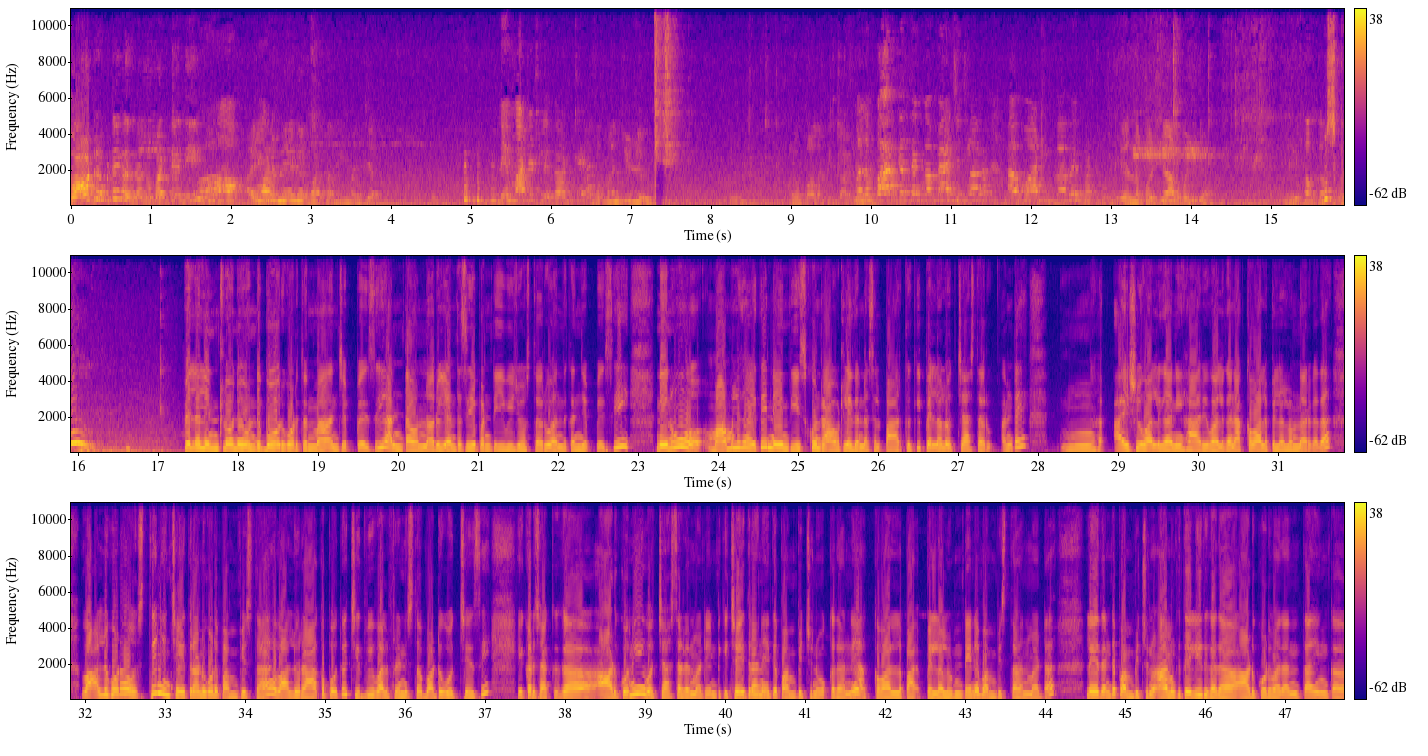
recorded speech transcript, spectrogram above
వాటర్ ఒకటే కదా నువ్వు పట్టేది? నేనే మాట్లాడలేదు అంటే? మంచి మనం పార్క్ వెళ్తాం కదా మ్యాజిక్ లాగా ఆ వాటికి కావే పట్టుకుంటాం. నిన్న పొట్టాలు పట్టాం పిల్లలు ఇంట్లోనే ఉండి బోర్ కొడుతుంది మా అని చెప్పేసి అంటా ఉన్నారు. ఎంతసేపు అని టీవీ చూస్తారు అందుకని చెప్పేసి నేను మామూలుగా అయితే నేను తీసుకొని రావట్లేదండి అసలు పార్క్కి. పిల్లలు వచ్చేస్తారు. అంటే ఐషు వాళ్ళు కానీ హారి వాళ్ళు కానీ అక్క వాళ్ళ పిల్లలు ఉన్నారు కదా వాళ్ళు కూడా వస్తే నేను చైత్రాన్ని కూడా పంపిస్తా. వాళ్ళు రాకపోతే చిద్వి వాళ్ళ ఫ్రెండ్స్తో పాటు వచ్చేసి ఇక్కడ చక్కగా ఆడుకొని వచ్చేస్తాడనమాట ఇంటికి. చైత్రాన్ని అయితే పంపించును ఒక్కదాన్ని. అక్క వాళ్ళ పిల్లలు ఉంటేనే పంపిస్తా అనమాట లేదంటే పంపించను. ఆమెకు తెలియదు కదా ఆడుకోవడం అదంతా. అంతా ఇంకా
